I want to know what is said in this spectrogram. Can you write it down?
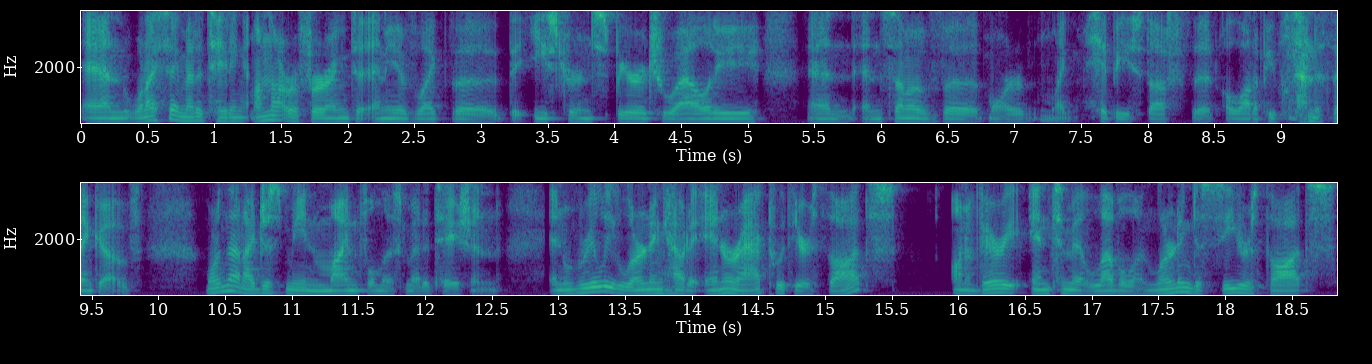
And when I say meditating, I'm not referring to any of like the the Eastern spirituality and and some of the more like hippie stuff that a lot of people tend to think of. More than that, I just mean mindfulness meditation and really learning how to interact with your thoughts on a very intimate level and learning to see your thoughts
